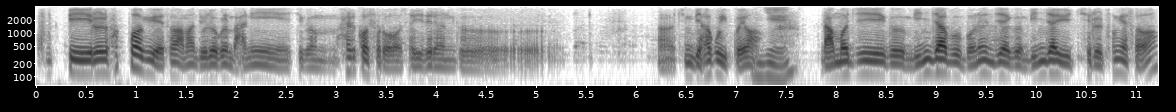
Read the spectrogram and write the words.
국비를 확보하기 위해서 아마 노력을 많이 지금 할 것으로 저희들은 그 어, 준비하고 있고요. 예. 나머지 그 민자 부분은 이제 그 민자 유치를 통해서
